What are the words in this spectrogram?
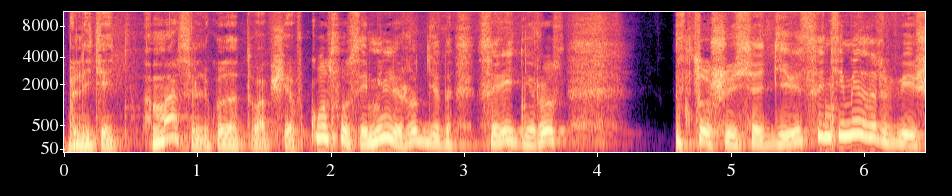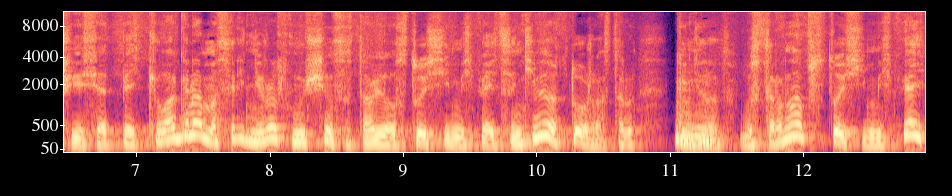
полететь на Марс или куда-то вообще в космос, имели рост где-то средний рост 169 сантиметров, вес 65 килограмм, а средний рост мужчин составлял 175 сантиметров, тоже кандидат в астронавт 175,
